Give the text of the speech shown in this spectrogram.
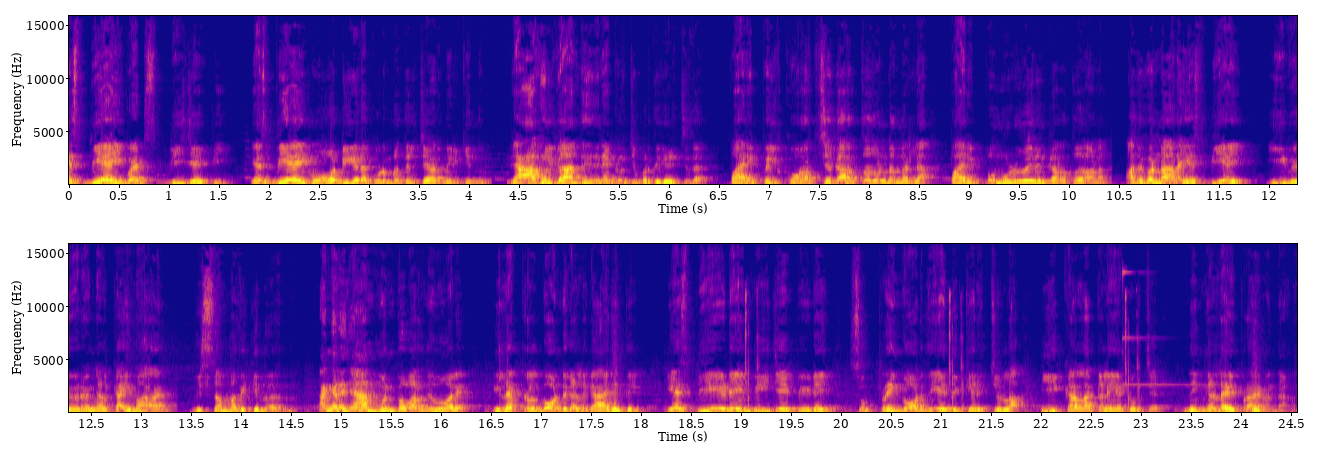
S B I vets B J P. S B I മോഡിയുടെ കുടുംബത്തിൽ ചേർന്നിരിക്കുന്നു. രാഹുൽ ഗാന്ധി ഇതിനെക്കുറിച്ച് പ്രതികരിച്ചത് പരിപ്പിൽ കുറച്ച് കറുത്തതുണ്ടെന്നല്ല പരിപ്പ് മുഴുവനും കറുത്തതാണ്. അതുകൊണ്ടാണ് എസ് ബി ഐ ഈ വിവരങ്ങൾ കൈമാറാൻ വിസമ്മതിക്കുന്നതെന്ന്. അങ്ങനെ ഞാൻ മുൻപ് പറഞ്ഞതുപോലെ ഇലക്ട്രൽ ബോണ്ടുകളുടെ കാര്യത്തിൽ എസ് ബി ഐയുടെയും ബി ജെ പിയുടെയും സുപ്രീം കോടതിയെ ധിക്കരിച്ചുള്ള ഈ കള്ളക്കളിയെക്കുറിച്ച് നിങ്ങളുടെ അഭിപ്രായം എന്താണ്?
